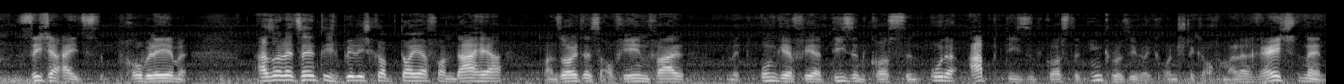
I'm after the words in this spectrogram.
Sicherheitsprobleme. Also letztendlich billig kommt teuer, von daher, man sollte es auf jeden Fall mit ungefähr diesen Kosten oder ab diesen Kosten inklusive Grundstück auch mal rechnen.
